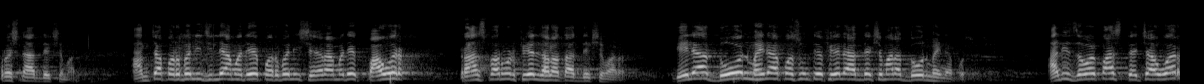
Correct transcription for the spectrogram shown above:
प्रश्न आहे, अध्यक्ष महाराज आमच्या परभणी जिल्ह्यामध्ये परभणी शहरामध्ये पॉवर ट्रान्सफॉर्मर फेल झाला होता अध्यक्ष महाराज गेल्या दोन महिन्यापासून ते फेल आहे अध्यक्ष महाराज दोन महिन्यापासून. आणि जवळपास त्याच्यावर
